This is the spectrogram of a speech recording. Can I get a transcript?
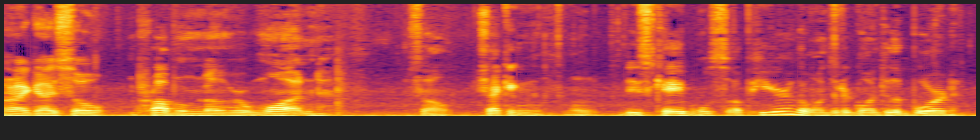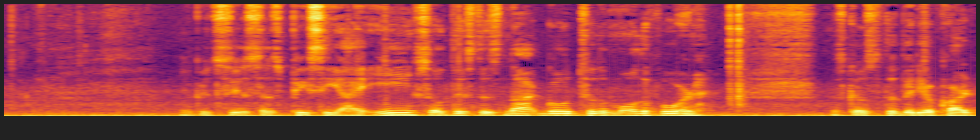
All right, guys. So problem number one. So checking these cables up here, the ones that are going to the board. You could see it says PCIe. So this does not go to the motherboard. This goes to the video card.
